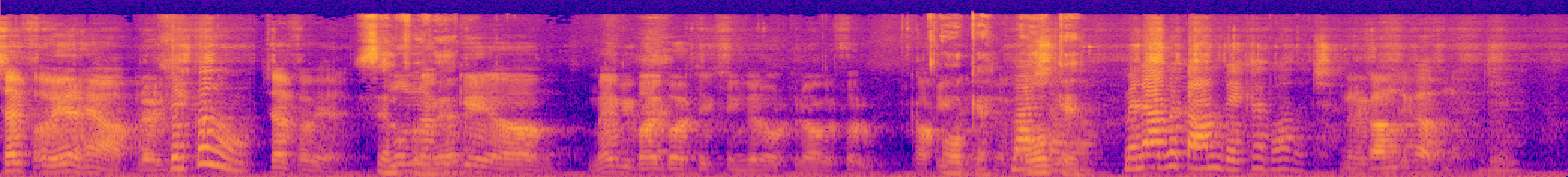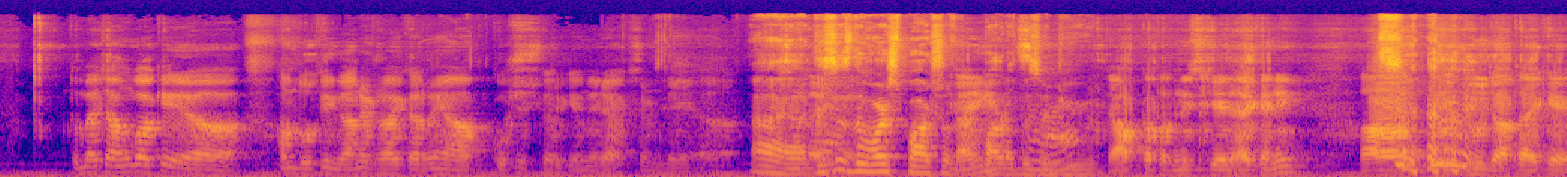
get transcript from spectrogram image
self aware हैं आप लड़की। बिल्कुल हूँ। सेल्फ अवेयर Self मोमना aware. क्योंकि मैं भी बाय बर्थ एक सिंगर और कोरियोग्राफर हूँ काफ़ी। Okay. माशाल्लाह। मैंने आपका काम देखा है बहुत अच्छा। मेरा काम देखा आपने? तो मैं चाहूँगा कि हम दो तीन गाने ट्राई कर रहे हैं आप कोशिश करके मेरे एक्सेंट में this is the worst part of? Part of this interview आपका पता नहीं स्केल है। कि नहीं? यूँ जाता है कि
